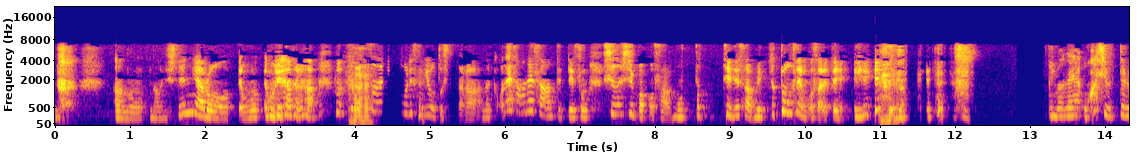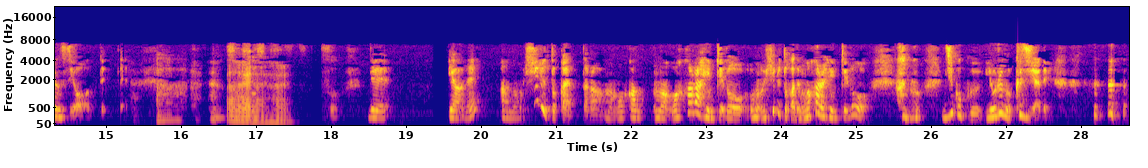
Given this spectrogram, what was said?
あの、何してんねやろうって思って思いながら、ふ普通に通り過ぎようとしてたら、なんか、お姉さんお姉さんって言って、その、仕出し箱さ、持った手でさ、めっちゃ当選簿されて、え？ってなって、今ね、お菓子売ってるんすよって言って。あうんあ。はいはいはい。そう。で、いやね、あの、昼とかやったら、まあ、わかん、まあ、わからへんけど、うん昼とかでもわからへんけど、あの、時刻夜の9時やで。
